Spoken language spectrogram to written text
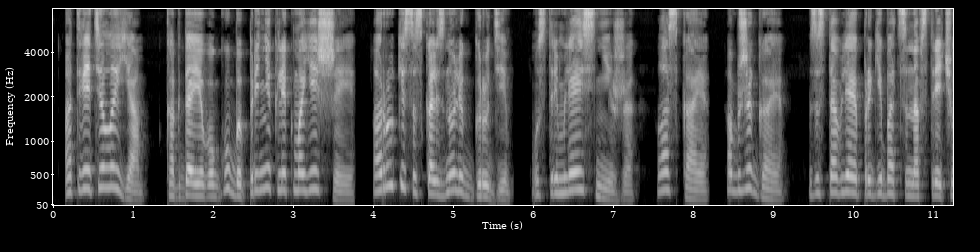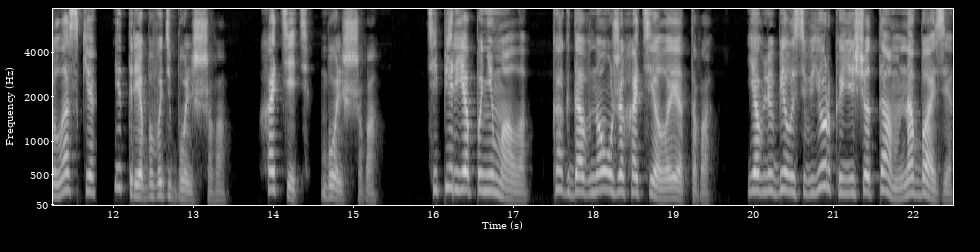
– ответила я, когда его губы приникли к моей шее, а руки соскользнули к груди, устремляясь ниже, лаская, обжигая, заставляя прогибаться навстречу ласке и требовать большего. Хотеть большего. Теперь я понимала, как давно уже хотела этого. Я влюбилась в Йорка еще там, на базе,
